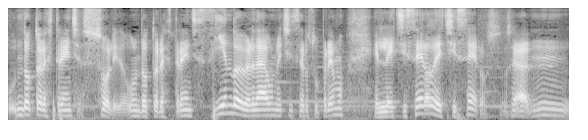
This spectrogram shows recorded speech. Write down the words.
Doctor Strange sólido, un Doctor Strange siendo de verdad un hechicero supremo, el hechicero de hechiceros. O sea, mm,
